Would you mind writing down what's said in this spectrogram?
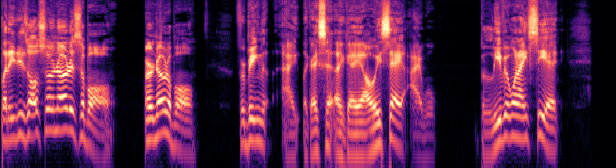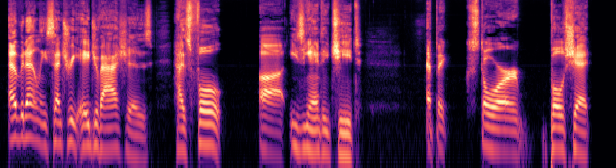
but it is also noticeable or notable for being I like I said like I always say I will believe it when I see it. Evidently, Century Age of Ashes has full uh easy anti cheat, epic store bullshit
